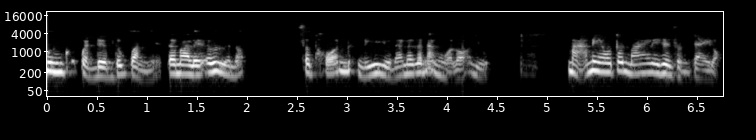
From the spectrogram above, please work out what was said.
มึงก็เหมือนเดิมทุกวันเนี่ยแต่มาเลยเออเนาะสะท้อนเรื่องนี้อยู่นะแล้วก็นั่งหัวเราะอยู่ หมาแมวต้นไม้ไม่เคยสนใจหรอก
